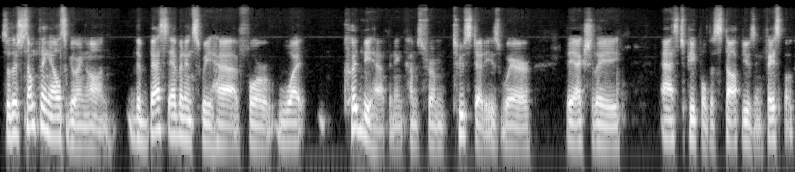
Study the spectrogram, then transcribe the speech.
So there's something else going on. The best evidence we have for what could be happening comes from two studies where they actually asked people to stop using Facebook.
